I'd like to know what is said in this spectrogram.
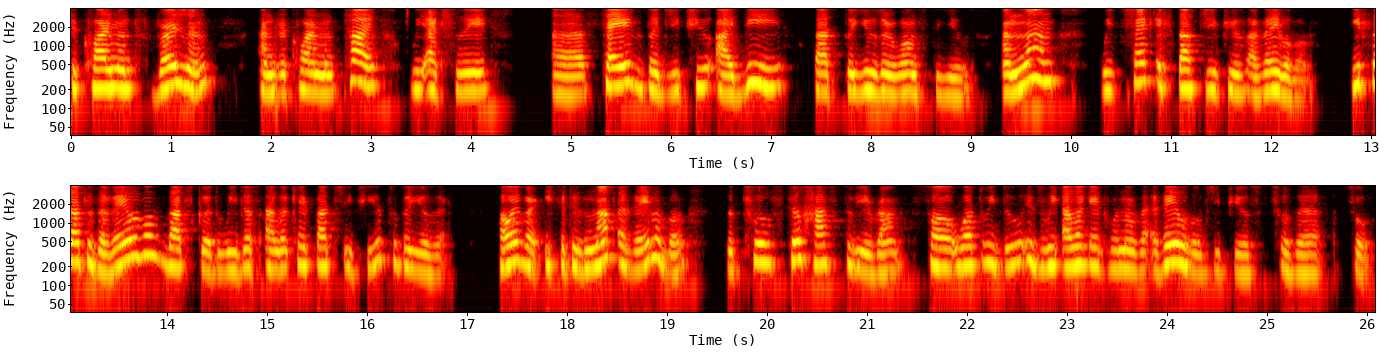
requirement version and requirement type, we actually uh, save the GPU ID that the user wants to use. And then we check if that GPU is available. If that is available, that's good. We just allocate that GPU to the user. However, if it is not available, the tool still has to be run. So what we do is we allocate one of the available GPUs to the tool.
